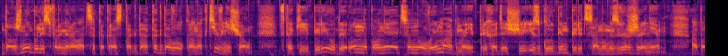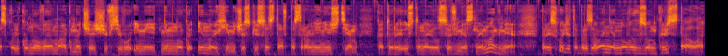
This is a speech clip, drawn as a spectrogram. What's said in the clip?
должны были сформироваться как раз тогда, когда вулкан активничал. В такие периоды он наполняется новой магмой, приходящей из глубин перед самым извержением. А поскольку новая магма чаще всего имеет немного иной химический состав по сравнению с тем, который установился в местной магме, происходит образование новых зон кристалла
